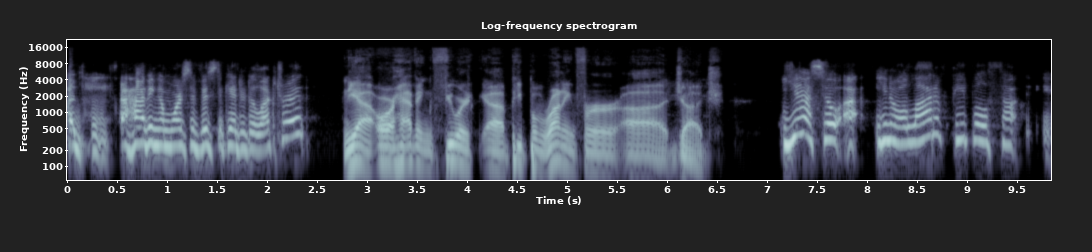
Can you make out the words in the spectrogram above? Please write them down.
Uh, having a more sophisticated electorate. Yeah, or having fewer uh, people running for uh, judge. Yeah, so uh, you know, a lot of people thought, eh,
